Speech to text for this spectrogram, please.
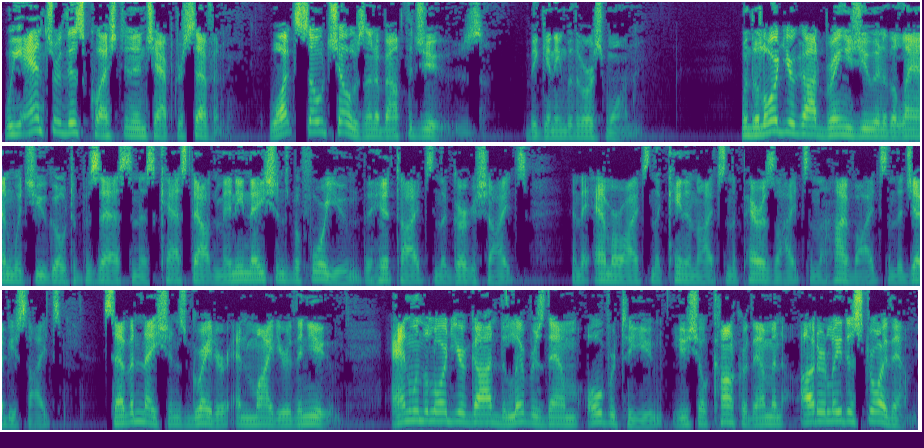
We answer this question in chapter 7. What's so chosen about the Jews? Beginning with verse 1. When the Lord your God brings you into the land which you go to possess, and has cast out many nations before you the Hittites, and the Girgashites, and the Amorites, and the Canaanites, and the Perizzites, and the Hivites, and the Jebusites, seven nations greater and mightier than you and when the Lord your God delivers them over to you, you shall conquer them and utterly destroy them.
